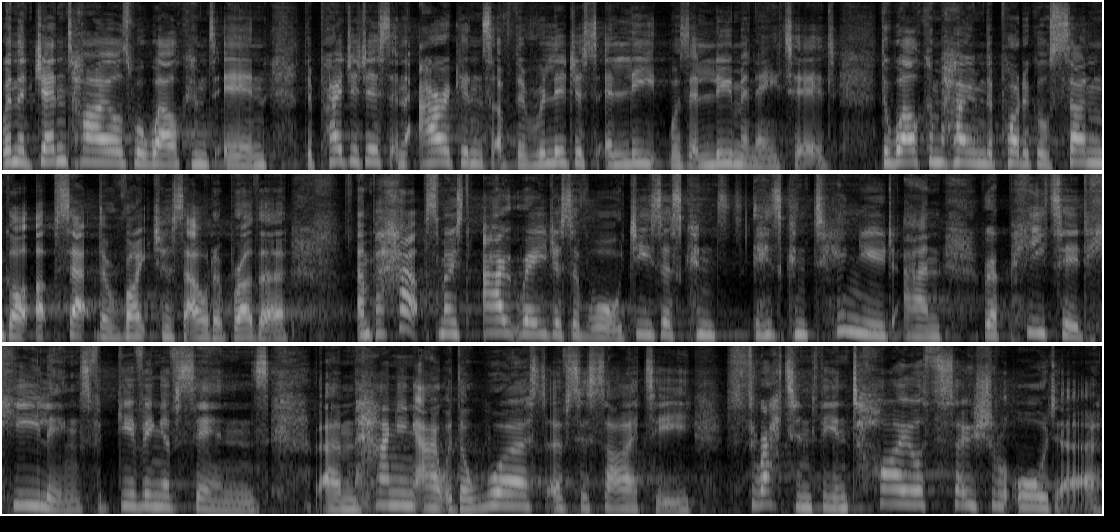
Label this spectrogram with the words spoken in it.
When the Gentiles were welcomed in, the prejudice and arrogance of the religious elite was illuminated. The welcome home, the prodigal son got upset the righteous elder brother. And perhaps most outrageous of all, Jesus, his continued and repeated healings, forgiving of sins, um, hanging out with the worst of society, threatened the entire social order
